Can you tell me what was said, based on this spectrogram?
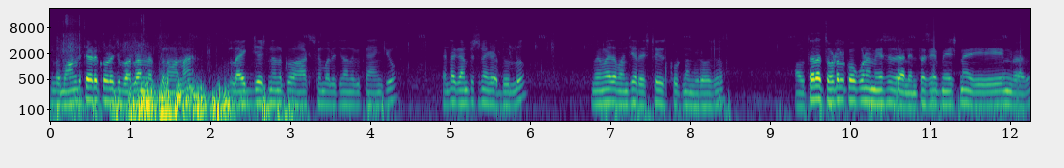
ఇంకా మామిడి తేడ కూడా వచ్చి బర్రెలు నడుపుతున్నాం అన్న. లైక్ చేసినందుకు హార్ట్ సింబల్ ఇచ్చినందుకు థ్యాంక్ యూ ఎంట కనిపిస్తున్నాయి కదా దూళ్ళు. మేమైతే మంచిగా రెస్ట్ తీసుకుంటున్నాం ఈరోజు. అవతల తోటలు కోకుండా మేసేసాలి ఎంతసేపు మేసినా ఏం కాదు.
